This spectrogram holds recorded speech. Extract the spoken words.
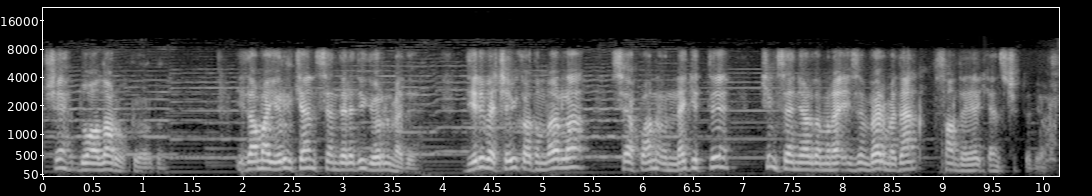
Şeyh dualar okuyordu. İdama yürürken sendelediği görülmedi. Diri ve çevik adımlarla sehpanın önüne gitti. Kimsenin yardımına izin vermeden sandalyeye kendisi çıktı diyor.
